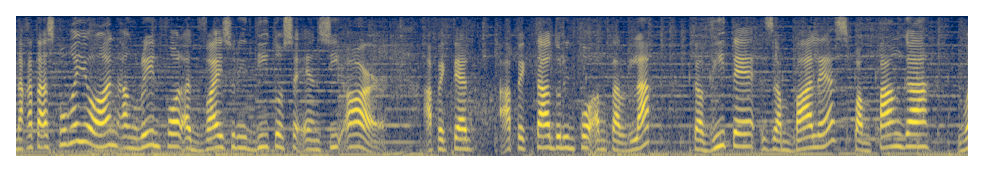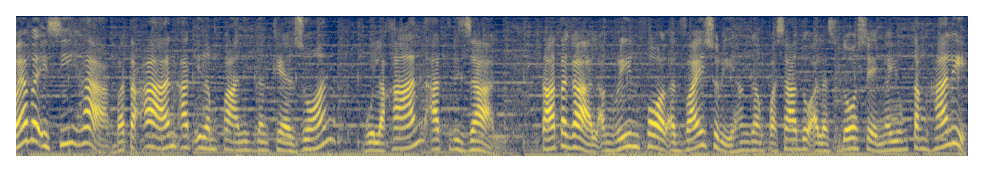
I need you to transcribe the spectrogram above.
Nakataas po ngayon ang rainfall advisory dito sa NCR. Apektad, apektado rin po ang Tarlac, Cavite, Zambales, Pampanga, Nueva Ecija, Bataan at ilang panig ng Quezon, Bulacan at Rizal. Tatagal ang rainfall advisory hanggang pasado alas 12 ngayong tanghali.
